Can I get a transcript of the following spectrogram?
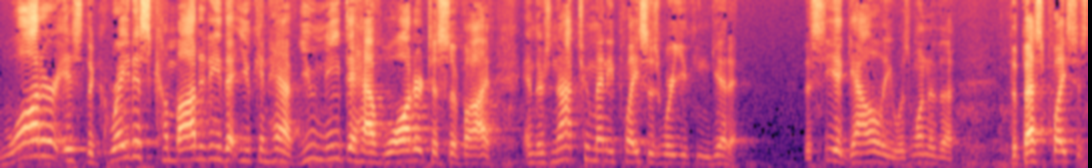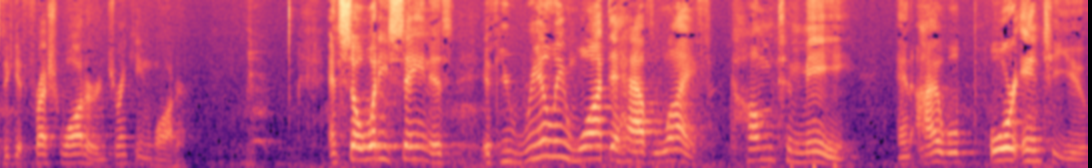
Water is the greatest commodity that you can have. You need to have water to survive, and there's not too many places where you can get it. The Sea of Galilee was one of the, the best places to get fresh water and drinking water. And so, what he's saying is if you really want to have life, come to me, and I will pour into you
